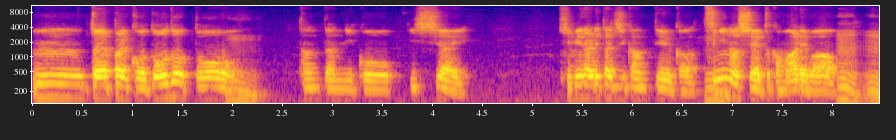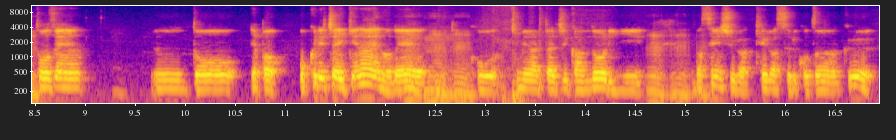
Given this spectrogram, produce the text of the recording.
うーんとやっぱりこう堂々とうん。淡々にこう1試合決められた時間っていうか次の試合とかもあれば当然うーんとやっぱ遅れちゃいけないのでこう決められた時間通りにまあ選手が怪我することなく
